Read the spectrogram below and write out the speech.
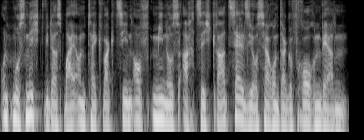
und muss nicht wie das BioNTech-Vakzin auf minus 80 Grad Celsius heruntergefroren werden.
